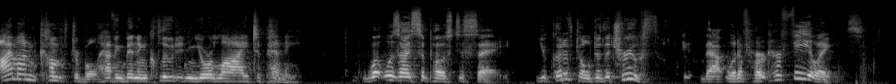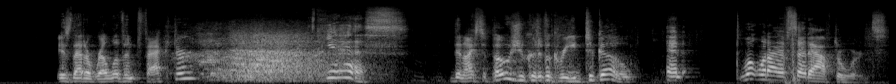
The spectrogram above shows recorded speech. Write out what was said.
I'm uncomfortable having been included in your lie to Penny. What was I supposed to say? You could have told her the truth. That would have hurt her feelings. Is that a relevant factor? Yes. Then I suppose you could have agreed to go. And what would I have said afterwards?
